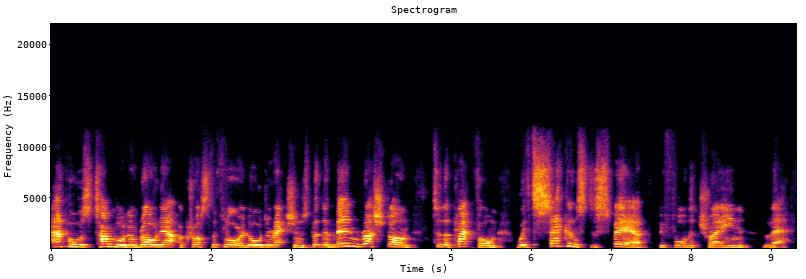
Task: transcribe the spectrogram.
Apples tumbled and rolled out across the floor in all directions, but the men rushed on to the platform with seconds to spare before the train left.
